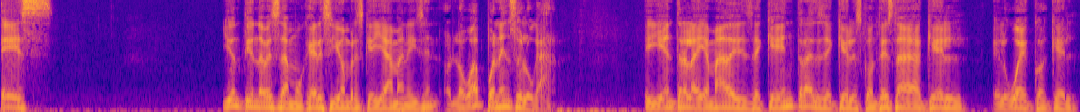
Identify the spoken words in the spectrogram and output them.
es, yo entiendo a veces a mujeres y hombres que llaman y dicen, lo voy a poner en su lugar. Y entra la llamada y desde que entra, desde que les contesta aquel, el hueco aquel,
